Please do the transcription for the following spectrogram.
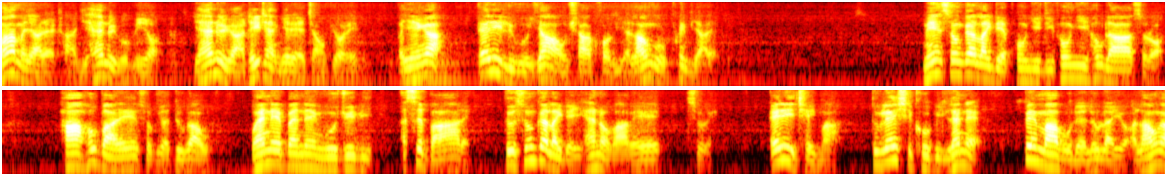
မမရတဲ့အခါရဟန်းတွေကိုပြီးတော့ရဟန်းတွေကအဋိဌံခဲ့တဲ့အကြောင်းပြောတယ်ဘယင်ကအဲ့ဒီလူကိုရအောင်ရှာခေါ်ပြီးအလောင်းကိုဖွင့်ပြတယ်မင်းဆုံးကတ်လိုက်တဲ့ဘုံကြီးဒီဘုံကြီးဟုတ်လားဆိုတော့ဟာဟုတ်ပါတယ်ဆိုပြီးတော့သူကဝမ်းနဲ့ပန်းနဲ့ငိုကြွေးပြီးအစ်စ်ပါတဲ့သူဆွန့်ကတ်လိုက်တဲ့ရဟန်းတော်ပါပဲဆိုတယ်အဲ့ဒီအချိန်မှာသူလဲရှိခိုးပြီးလက်နဲ့ပင့်မဖို့လဲလှုပ်လိုက်ရောအလောင်းက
